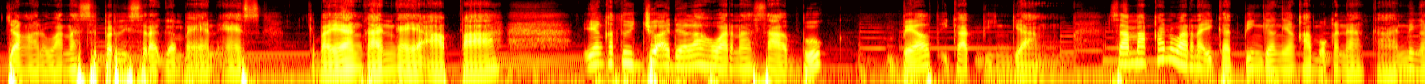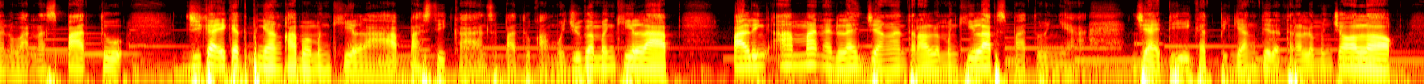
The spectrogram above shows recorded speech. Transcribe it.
jangan warna seperti seragam PNS. Kebayangkan kayak apa? Yang ketujuh adalah warna sabuk belt ikat pinggang. Samakan warna ikat pinggang yang kamu kenakan dengan warna sepatu. Jika ikat pinggang kamu mengkilap, pastikan sepatu kamu juga mengkilap. Paling aman adalah jangan terlalu mengkilap sepatunya. Jadi ikat pinggang tidak terlalu mencolok.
